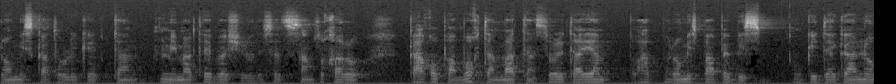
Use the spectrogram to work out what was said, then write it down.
რომის კათოლიკებთან მიმართებაში, როდესაც სამწუხარო გაყოფა მოხდა მათთან, სწორედ აი ამ რომის პაპების უკიდეგანო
